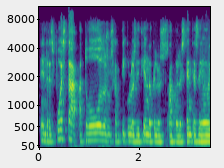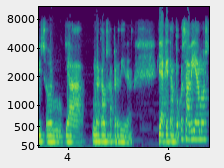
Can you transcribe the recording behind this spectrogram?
en respuesta a todos los artículos diciendo que los adolescentes de hoy son ya una causa perdida, ya que tampoco sabíamos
